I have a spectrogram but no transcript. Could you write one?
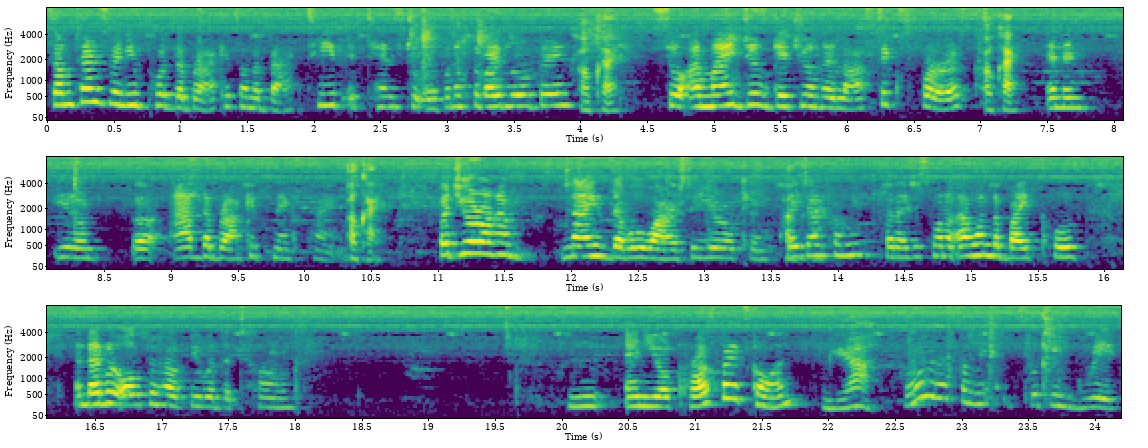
Sometimes when you put the brackets on the back teeth, it tends to open up the bite a little bit. Okay. So I might just get you on the elastics first, Okay. and then you know uh, add the brackets next time. Okay. But you're on a nice double wire, so you're okay. Are you Okay. done for me? But I just want to, I want the bite closed, and that will also help you with the tongue. And your crossbite's gone. Yeah. Oh, that's amazing. It's looking great.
